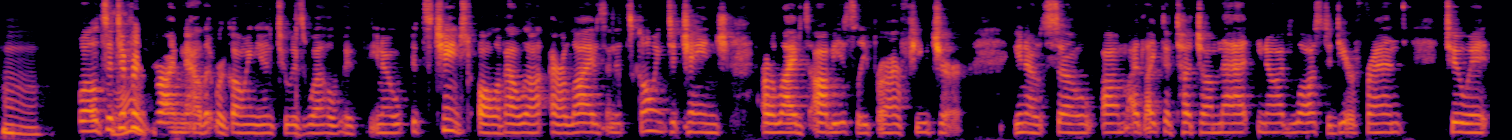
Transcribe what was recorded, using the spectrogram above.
Hmm. Well, it's a Yeah. different time now that we're going into as well. With you know, it's changed all of our our lives, and it's going to change our lives, obviously, for our future. You know, so um, I'd like to touch on that. You know, I've lost a dear friend to it.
